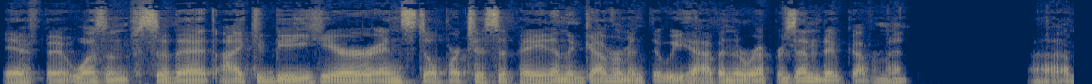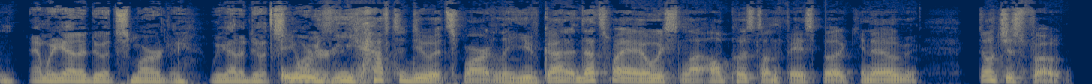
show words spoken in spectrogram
If it wasn't so that I could be here and still participate in the government that we have in the representative government. Um, and we got to do it smartly. We got to do it smarter. You have to do it smartly. You've got. That's why I always I'll post on Facebook. You know, don't just vote.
